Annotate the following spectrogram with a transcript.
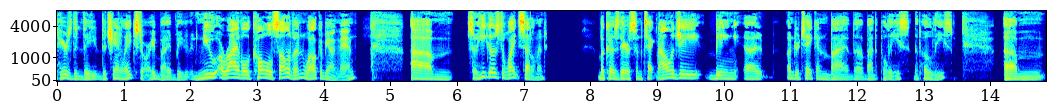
here's the, the the Channel Eight story by by new arrival Cole Sullivan. Welcome, young man. Um, so he goes to White Settlement because there's some technology being uh, undertaken by the by the police, the police, um,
